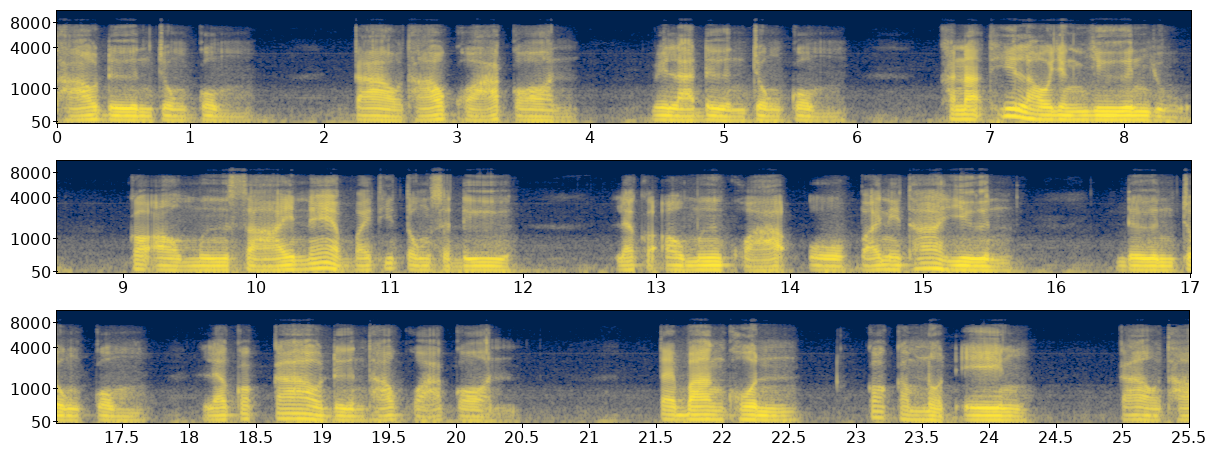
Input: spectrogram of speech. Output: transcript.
เท้าเดินจงกรม ก้าวเท้าขวาก่อน เวลาเดินจงกรมขณะที่เรายังยืนอยู่ ก็เอามือซ้ายแนบไว้ที่ตรงสะดือ แล้วก็เอามือขวาโอบไว้ในท่ายืน เดินจงกรมแล้วก็ก้าวเดินเท้าขวาก่อน แต่บางคนก็กำหนดเอง ก้าวเท้า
